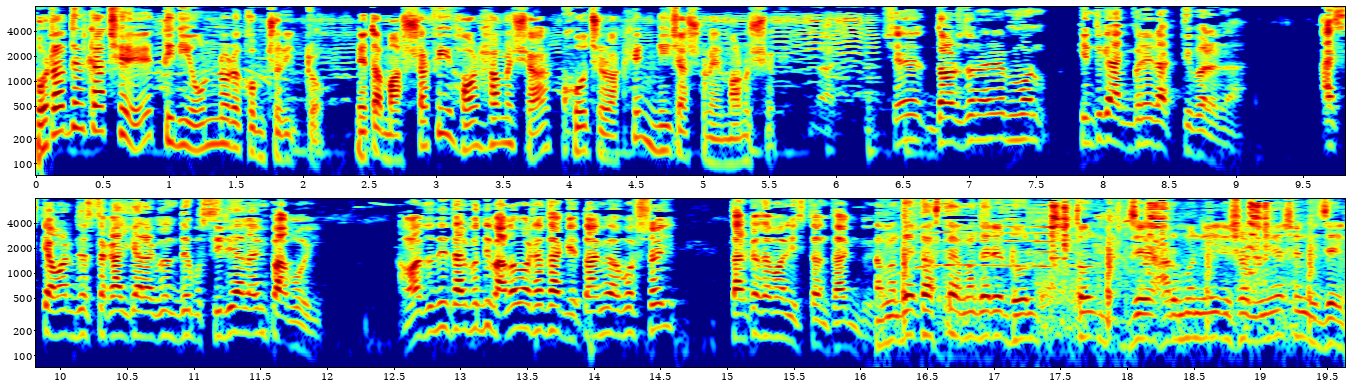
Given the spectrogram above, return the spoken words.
ভোটারদের কাছে তিনি অন্যরকম চরিত্র। নেতা মাশরাফি হর হামেশা খোঁজ রাখেন নিজ আসনের মানুষের। সে দশ জনের মন কিন্তু একবারে রাখতে পারে না। আজকে আমার দেশটা কালকে আর একজন দেব সিরিয়াল আমি পাবোই। আমার যদি তার প্রতি ভালোবাসা থাকে তো আমি অবশ্যই তার কাছে আমার স্থান থাকবে। আমাদের কাছ থেকে আমাদের ঢোল তোল যে হারমোনি এসব নিয়ে সে নিজেই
